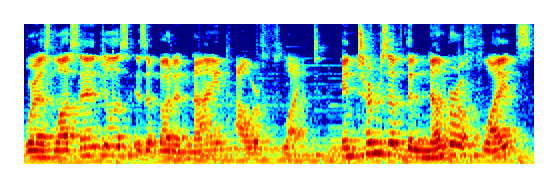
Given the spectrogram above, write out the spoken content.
whereas Los Angeles is about a 9 hour flight. In terms of the number of flights,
